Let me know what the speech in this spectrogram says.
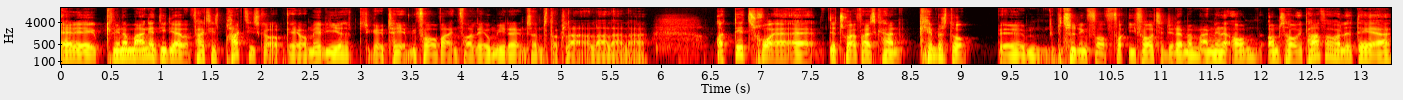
øh, kvinder mange af de der faktisk praktiske opgaver med lige at tage hjem i forvejen for at lave middagen, så den står klar og la la la. Og det tror jeg, er, det tror jeg faktisk har en kæmpe stor øh, betydning for, for, i forhold til det der med manglende om, omsorg i parforholdet, det er,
